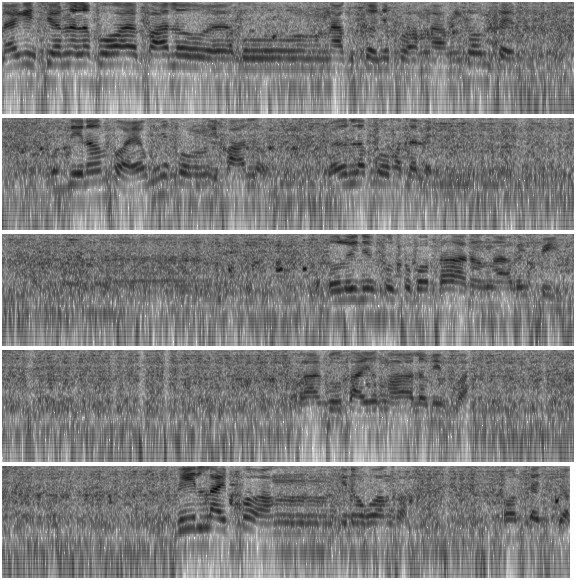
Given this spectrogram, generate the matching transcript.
like and share na lang po kayo. Follow eh, kung nagustuhan nyo po ang aking content. Kung di naman po ayaw nyo pong i-follow. Ganun lang po kadali. Uh, patuloy nyo po suportahan ang aking page. Marami po tayong alamin pa. Real life po ang kinukuha ko. Content ko.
